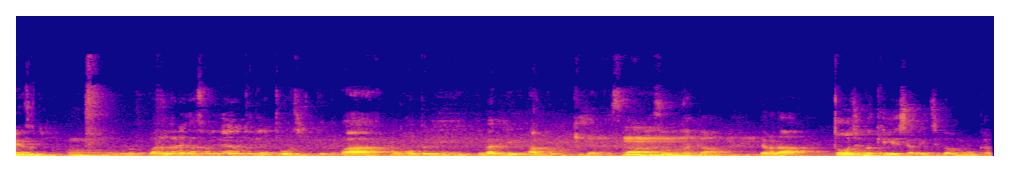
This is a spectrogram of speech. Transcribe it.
えずに。うん。我々がそれぐらいの時の当時っていうのはもう本当に今でいう暗黒期じゃないですか、うん。そのなんかだから当時の経営者が一番儲かっ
